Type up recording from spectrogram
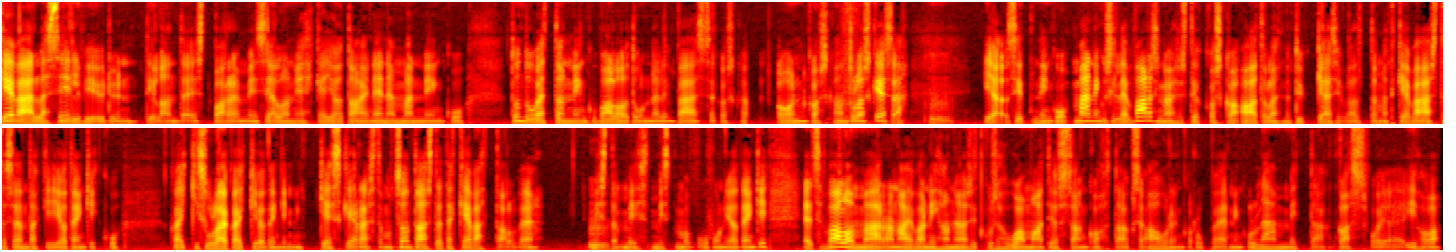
keväällä selviydyn tilanteista paremmin. Siellä on ehkä jotain enemmän, niin kuin, tuntuu, että on niin kuin valotunnelin päässä, koska on, koska on tulossa kesä. Mm. Ja sit niinku, mä en niinku sille varsinaisesti ole koskaan ajatellut, että mä tykkäisin välttämättä keväästä sen takia jotenkin, kun kaikki sulee kaikki jotenkin niin keskerästä, mutta se on taas tätä kevättalvea, mistä, mm. mistä, mistä mä puhun jotenkin. Että se valon määrä on aivan ihana ja sitten kun sä huomaat jossain kohtaa, kun se aurinko rupeaa niin kuin lämmittää kasvoja ja ihoa,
